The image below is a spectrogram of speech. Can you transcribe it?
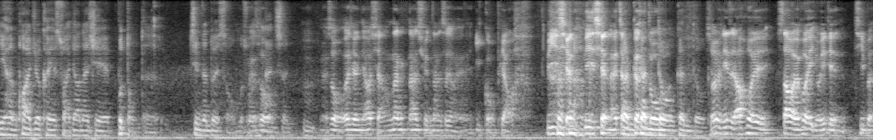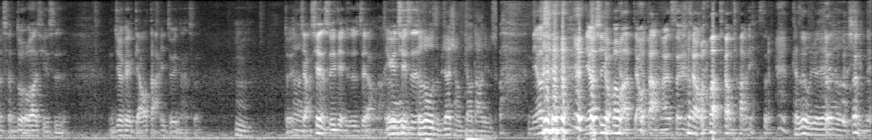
你很快就可以甩掉那些不懂的竞争对手。我们说的是男生，嗯，没错。而且你要想，那那群男生一狗票，比以前 比以前来讲更多更多。所以你只要会稍微会有一点基本程度的话，其实你就可以吊打一堆男生。嗯。对，讲现实一点就是这样了，因为其实，可是我只比较想吊打女生。你要先，你要先有办法吊打男生，你才有办法吊打女生。可是我觉得有点恶心呢，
